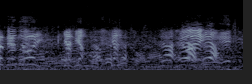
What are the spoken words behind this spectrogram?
Here, here, here.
